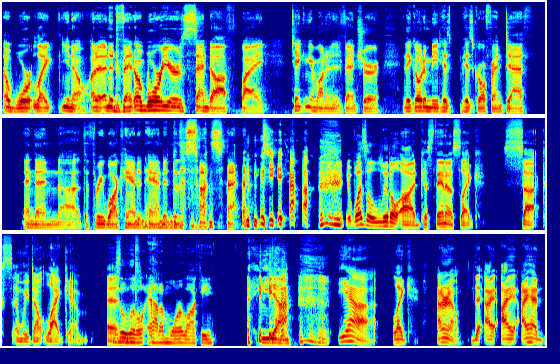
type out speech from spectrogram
a war like you know a- an advent a warrior's send off by taking him on an adventure. They go to meet his his girlfriend Death. And then uh, the three walk hand in hand into the sunset. yeah. It was a little odd because Thanos like sucks and we don't like him. He's a little Adam Warlocky. Yeah. yeah. Like, I don't know. I, I, I had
